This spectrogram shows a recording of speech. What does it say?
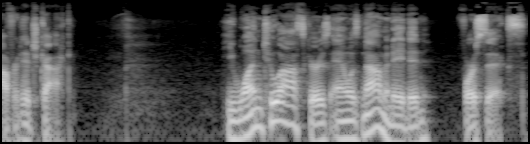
Alfred Hitchcock. He won two Oscars and was nominated for six.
